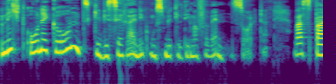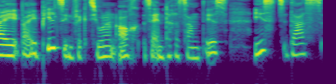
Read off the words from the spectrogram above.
nicht ohne Grund gewisse Reinigungsmittel, die man verwenden sollte. Was bei, bei Pilzinfektionen auch sehr interessant ist, ist, dass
